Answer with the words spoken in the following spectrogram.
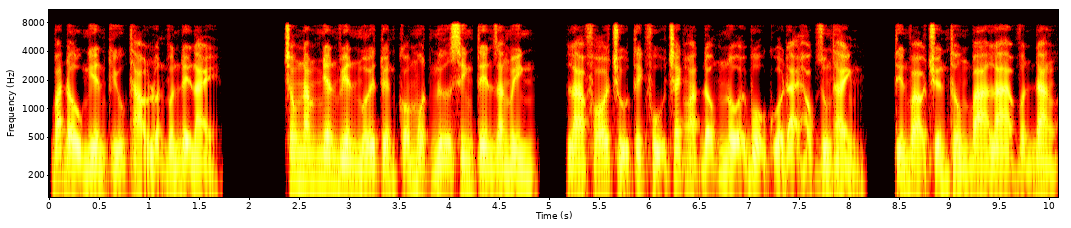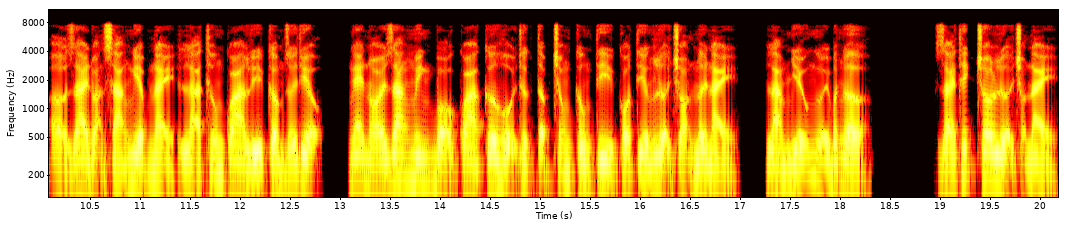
bắt đầu nghiên cứu thảo luận vấn đề này. Trong năm nhân viên mới tuyển có một nữ sinh tên Giang Minh, là phó chủ tịch phụ trách hoạt động nội bộ của Đại học Dung Thành, tiến vào truyền thông Ba La vẫn đang ở giai đoạn sáng nghiệp này là thông qua Lý Cẩm giới thiệu, nghe nói Giang Minh bỏ qua cơ hội thực tập trong công ty có tiếng lựa chọn nơi này, làm nhiều người bất ngờ. Giải thích cho lựa chọn này,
